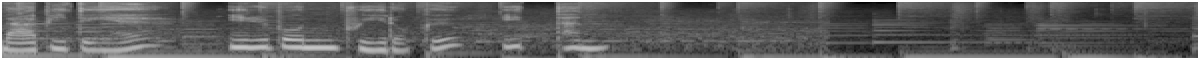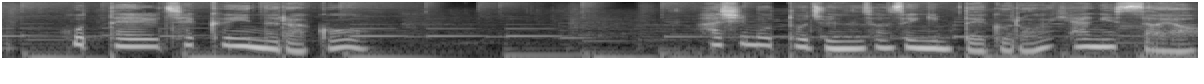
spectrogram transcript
나비드의 일본 브이로그 2탄 호텔 체크인을 하고 하시모토 준 선생님 댁으로 향했어요.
